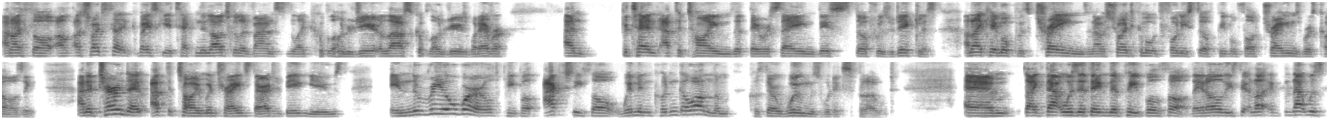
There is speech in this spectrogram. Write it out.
and I thought I'll, I'll try to take basically a technological advance in like a couple of hundred years, last couple of hundred years, whatever, and pretend at the time that they were saying this stuff was ridiculous. And I came up with trains, and I was trying to come up with funny stuff people thought trains were causing. And it turned out at the time when trains started being used in the real world, people actually thought women couldn't go on them because their wombs would explode. Um, like that was a thing that people thought. They had all these. Th- like, that was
